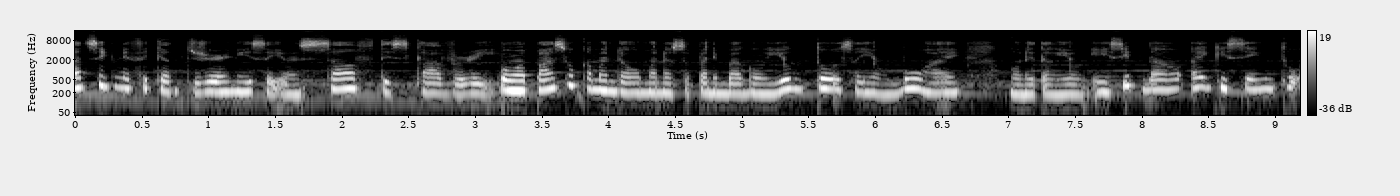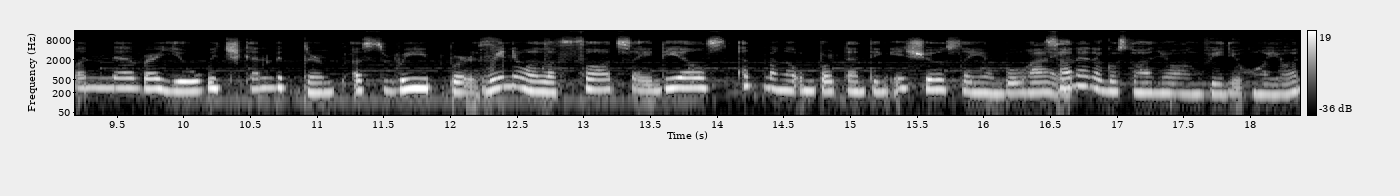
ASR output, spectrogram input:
at significant journey sa iyong self-discovery. Pumapasok ka man daw umano sa panibagong yugto sa iyong buhay, ngunit ang iyong isip daw ay gising to a never you which can be termed as rebirth. Winiwala wala thoughts, ideals, at mga importanteng issues sa iyong buhay. Sana nagustuhan nyo ang video ko ngayon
